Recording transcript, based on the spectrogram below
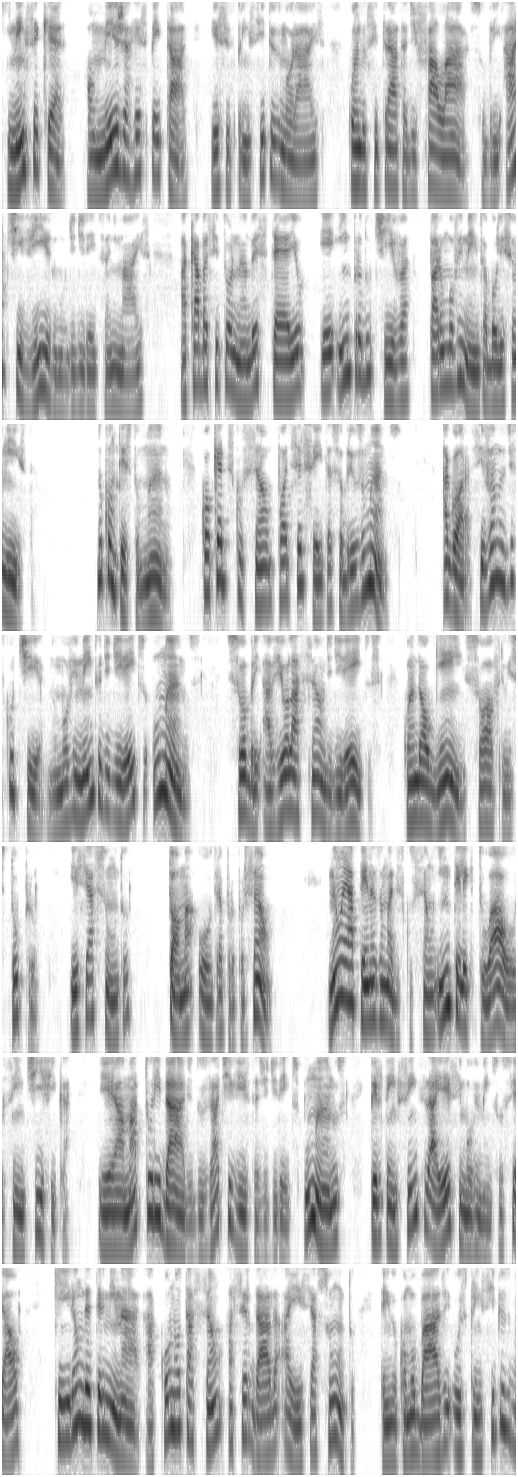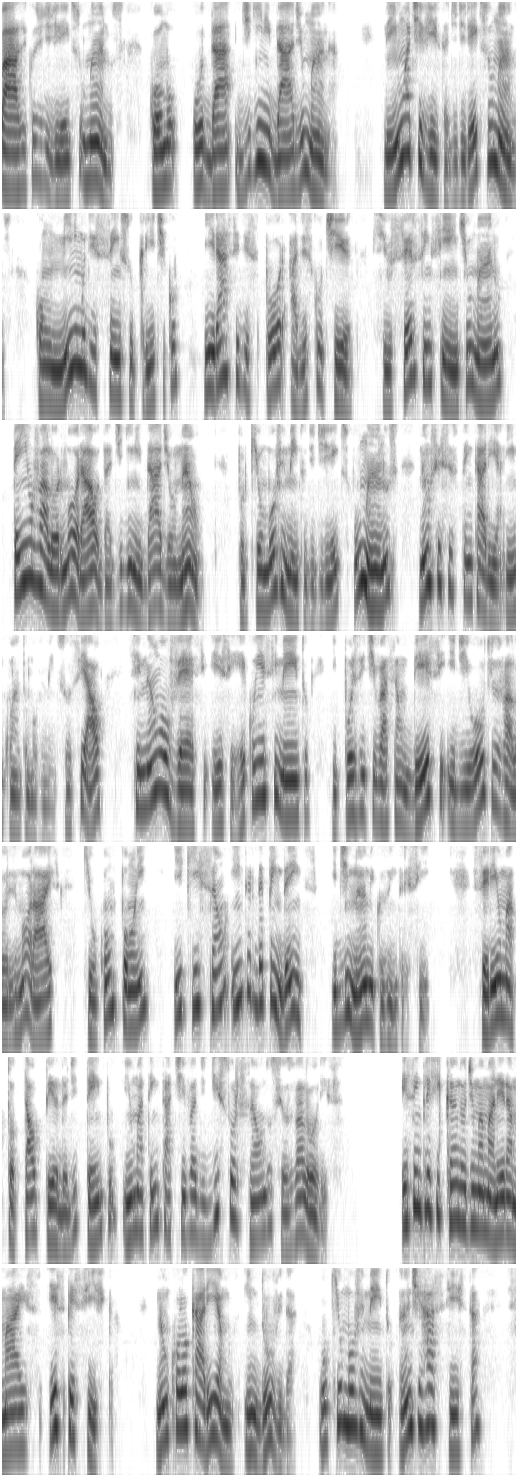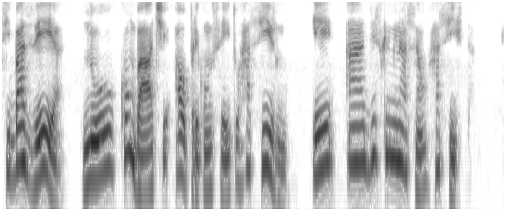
que nem sequer almeja respeitar esses princípios morais quando se trata de falar sobre ativismo de direitos animais acaba se tornando estéril e improdutiva para o movimento abolicionista. No contexto humano, qualquer discussão pode ser feita sobre os humanos. Agora, se vamos discutir no movimento de direitos humanos sobre a violação de direitos quando alguém sofre o estupro, esse assunto toma outra proporção. Não é apenas uma discussão intelectual ou científica, e é a maturidade dos ativistas de direitos humanos pertencentes a esse movimento social que irão determinar a conotação a ser dada a esse assunto tendo como base os princípios básicos de direitos humanos, como o da dignidade humana. Nenhum ativista de direitos humanos com um mínimo de senso crítico irá se dispor a discutir se o ser senciente humano tem o valor moral da dignidade ou não, porque o movimento de direitos humanos não se sustentaria enquanto movimento social se não houvesse esse reconhecimento e positivação desse e de outros valores morais que o compõem e que são interdependentes e dinâmicos entre si. Seria uma total perda de tempo e uma tentativa de distorção dos seus valores. Exemplificando de uma maneira mais específica, não colocaríamos em dúvida o que o movimento antirracista se baseia no combate ao preconceito racismo e à discriminação racista.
